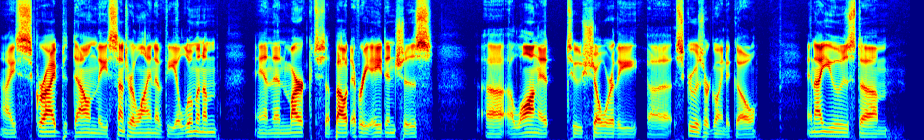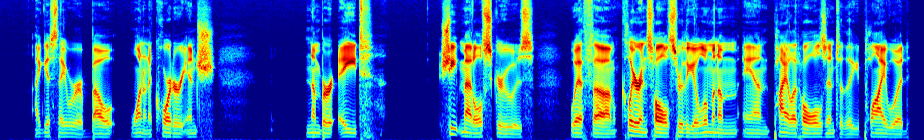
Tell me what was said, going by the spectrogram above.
I scribed down the center line of the aluminum and then marked about every 8 inches uh, along it to show where the uh, screws are going to go. And I used, um, I guess they were about one and a quarter inch number 8 sheet metal screws with um, clearance holes through the aluminum and pilot holes into the plywood.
